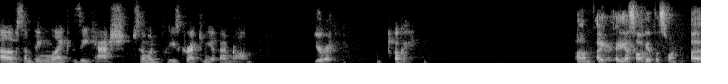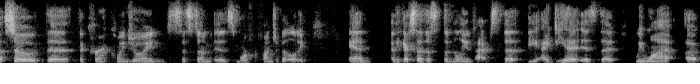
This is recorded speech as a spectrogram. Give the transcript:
of something like Zcash. Someone please correct me if I'm wrong. You're right. Okay. Um, I, I, guess I'll get this one. Uh, so the, the current CoinJoin system is more for fungibility. And I think I've said this a million times. The, the idea is that we want a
